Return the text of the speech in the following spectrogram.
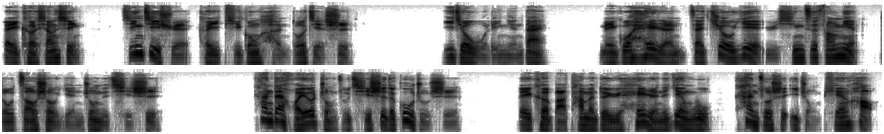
贝克相信，经济学可以提供很多解释。一九五零年代，美国黑人在就业与薪资方面都遭受严重的歧视。看待怀有种族歧视的雇主时，贝克把他们对于黑人的厌恶看作是一种偏好。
